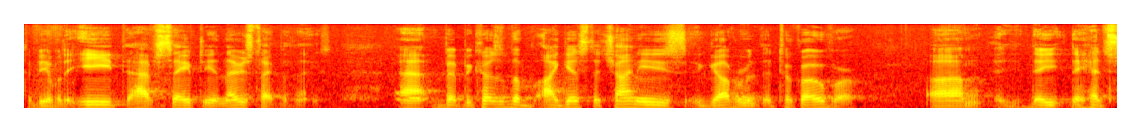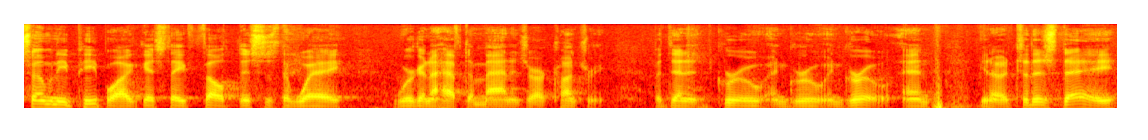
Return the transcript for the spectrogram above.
to be able to eat, to have safety and those type of things. Uh, but because of the, I guess, the Chinese government that took over, um, they, they had so many people, I guess they felt this is the way we're going to have to manage our country. But then it grew and grew and grew. And, you know, to this day,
